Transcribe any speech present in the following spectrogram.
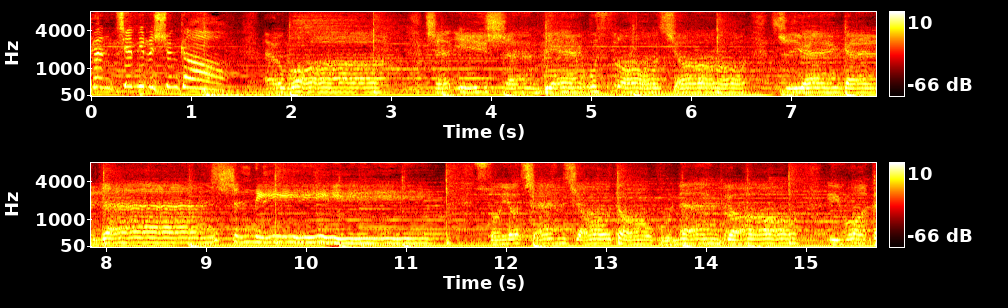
更坚定的宣告，而我。这一生别无所求，只愿更认识你。所有成就都不能够与我的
